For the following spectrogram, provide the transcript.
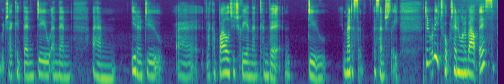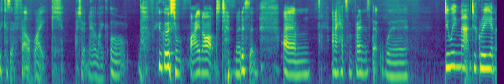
which I could then do and then, um, you know, do uh, like a biology degree and then convert and do medicine essentially. I didn't really talk to anyone about this because it felt like I don't know, like oh, who goes from fine art to medicine? Um, and I had some friends that were doing that degree and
